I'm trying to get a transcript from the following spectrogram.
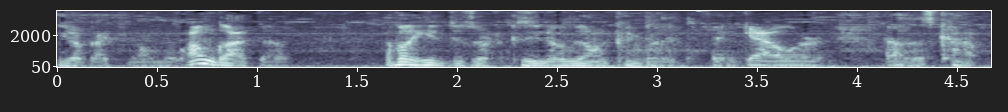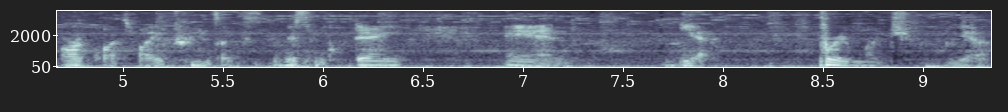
you know, back to normal. I'm glad though. I like he deserved it because you know Leon couldn't really defend Galar. That was kind of arc. That's why he trains like every single day, and yeah, pretty much, yeah.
